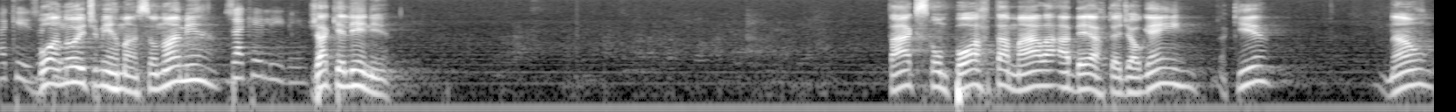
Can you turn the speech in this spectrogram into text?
Aqui, Jaqueline. Boa noite, minha irmã. Seu nome? Jaqueline. Jaqueline. Táxi com porta-mala aberto. É de alguém aqui? Não?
